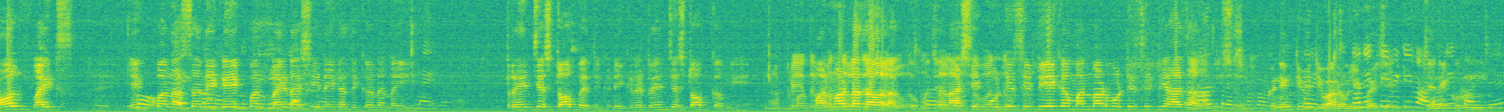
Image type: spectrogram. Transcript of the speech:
ऑल फ्लाईट्स एक हो, पण एक असं नाही की एक पण फ्लाईट अशी नाही का तिकडनं नाही. ट्रेनचे स्टॉप आहे तिकडे इकडे ट्रेनचे स्टॉप कमी आहे इथं मनमाडला जावं लागतो म्हणजे होतं, नाशिक मोठी. सिटी आहे का मनमाड मोठी सिटी हा झाला हाच विषय प्रश्न पडतो. Connectivity Correct. वाढवली पाहिजे. Connectivity वाढवली जेणेकरून- पाहिजे.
